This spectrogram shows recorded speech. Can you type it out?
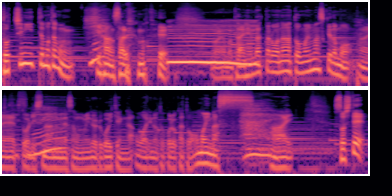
どっちに行っても多分批判されるので、うこれんも大変だったろうなと思いますけども、えーっとリスナーの皆様もいろいろご意見が終わりのところかと思います。はい。そして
